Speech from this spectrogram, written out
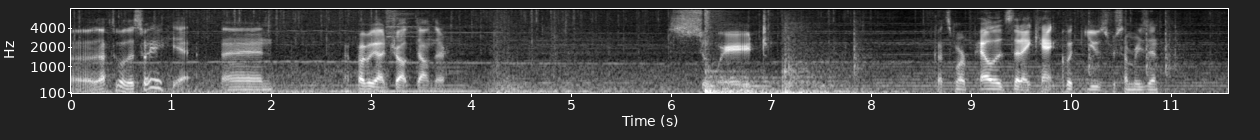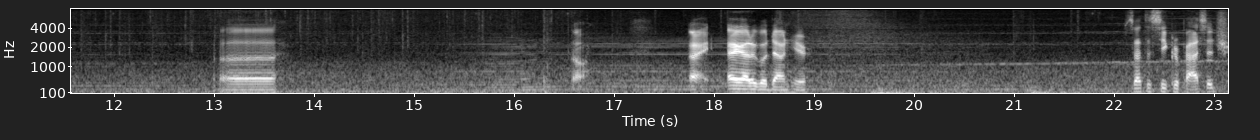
Uh, I have to go this way? Yeah. And I probably got dropped down there. Sweet. Got some more pellets that I can't quick use for some reason. Uh. Oh. Alright, I gotta go down here. Is that the secret passage?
